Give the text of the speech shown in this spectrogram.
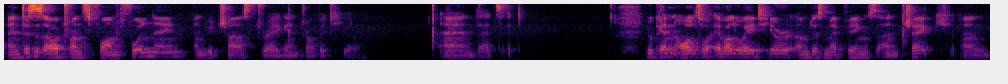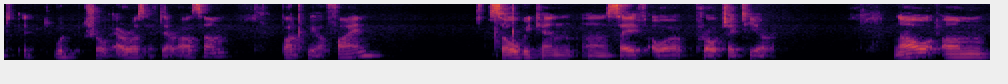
And this is our transformed full name. And we just drag and drop it here. And that's it. You can also evaluate here um, these mappings and check and it would show errors if there are some, but we are fine. So we can uh, save our project here. Now, um,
